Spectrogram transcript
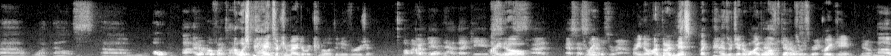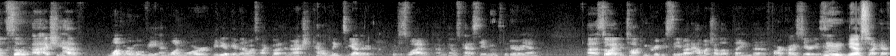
Uh, what else? Um, oh, uh, I don't know if I talked. I wish about this last Panzer time. Commander would come out with the new version. Oh my I- god, they haven't had that game. I since, know. Uh, SSI Three? was around. I know, I, but I miss like Panzer General. I Panzer love General Panzer. was a was great game. You know. Um, so I actually have one more movie and one more video game that I want to talk about, and they're actually kind of linked together, which is why I'm, I was kind of saving them to the very end. Uh, so I've been talking previously about how much I love playing the Far Cry series. Mm, yes. It's like a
